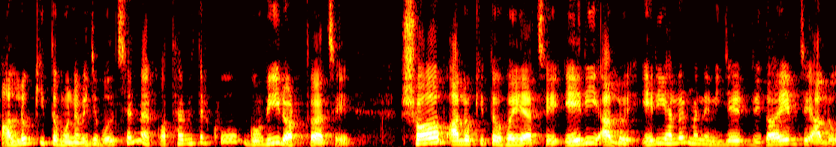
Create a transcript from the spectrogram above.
আলোকিত মনে হবে। যে বলছেন না, কথার ভিতর খুব গভীর অর্থ আছে। সব আলোকিত হয়ে আছে, এরই আলো এরই আলোর মানে নিজের হৃদয়ের যে আলো,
